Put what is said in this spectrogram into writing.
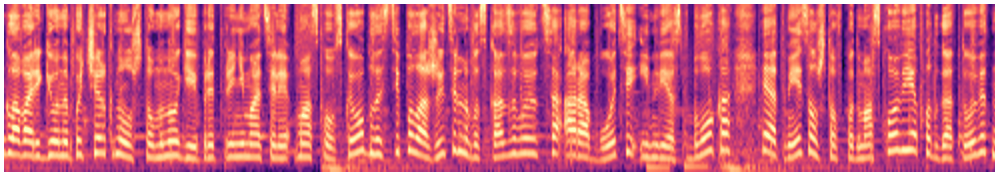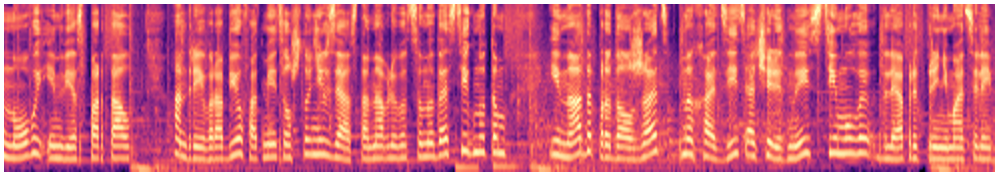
Глава региона подчеркнул, что многие предприниматели Московской области положительно высказываются о работе инвестблока и отметил, что в Подмосковье подготовят новый инвестпортал. Андрей Воробьев отметил, что нельзя останавливаться на достигнутом и надо продолжать находить очередные стимулы для предпринимателей.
